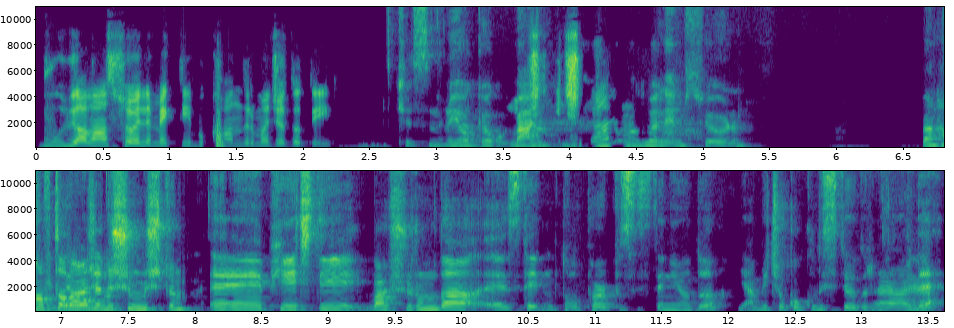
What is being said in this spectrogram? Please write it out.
bu yalan söylemek değil, bu kandırmaca da değil. Kesinlikle. Yok yok ben içten önemsiyorum. Ben haftalarca düşünmüştüm. E, PhD başvurumda e, Statement of Purpose isteniyordu. Yani birçok okul istiyordur herhalde. Evet.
